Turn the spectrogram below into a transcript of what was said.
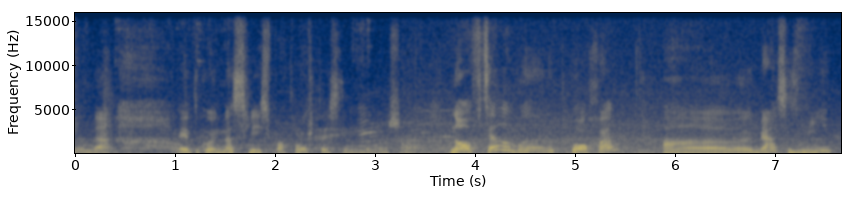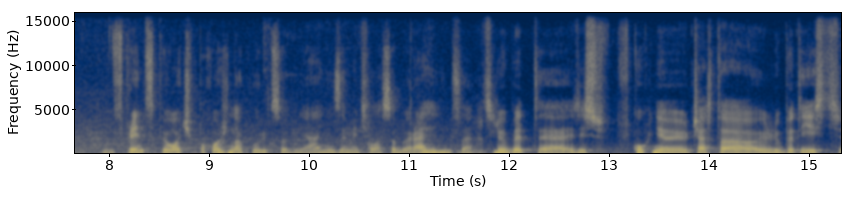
да, да. И такой на слизь похож, то есть ты не думаешь, а... Но в целом было неплохо. А мясо змеи в принципе, очень похоже на курицу. Я не заметила особой разницы. Любят э, здесь в кухне часто любят есть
